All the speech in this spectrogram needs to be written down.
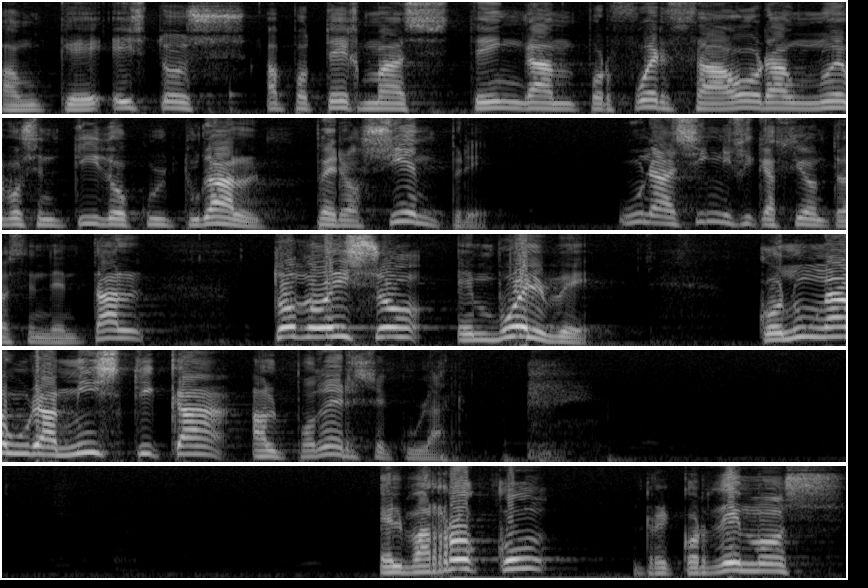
aunque estos apotegmas tengan por fuerza ahora un nuevo sentido cultural, pero siempre una significación trascendental, todo eso envuelve con un aura mística al poder secular. El barroco, recordemos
